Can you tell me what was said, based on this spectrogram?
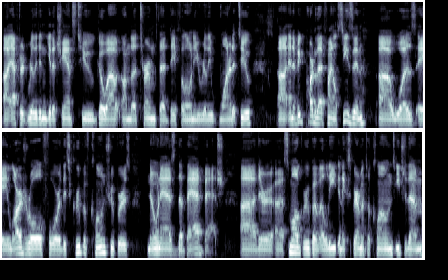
uh, after it really didn't get a chance to go out on the terms that Dave Filoni really wanted it to. Uh, and a big part of that final season uh, was a large role for this group of clone troopers known as the Bad Batch. Uh, they're a small group of elite and experimental clones, each of them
